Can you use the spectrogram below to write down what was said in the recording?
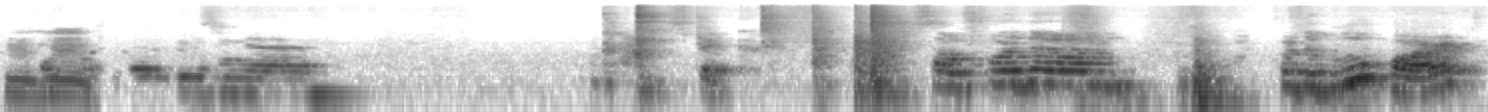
Hmm prefer using a stick. So for the, for the blue part,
